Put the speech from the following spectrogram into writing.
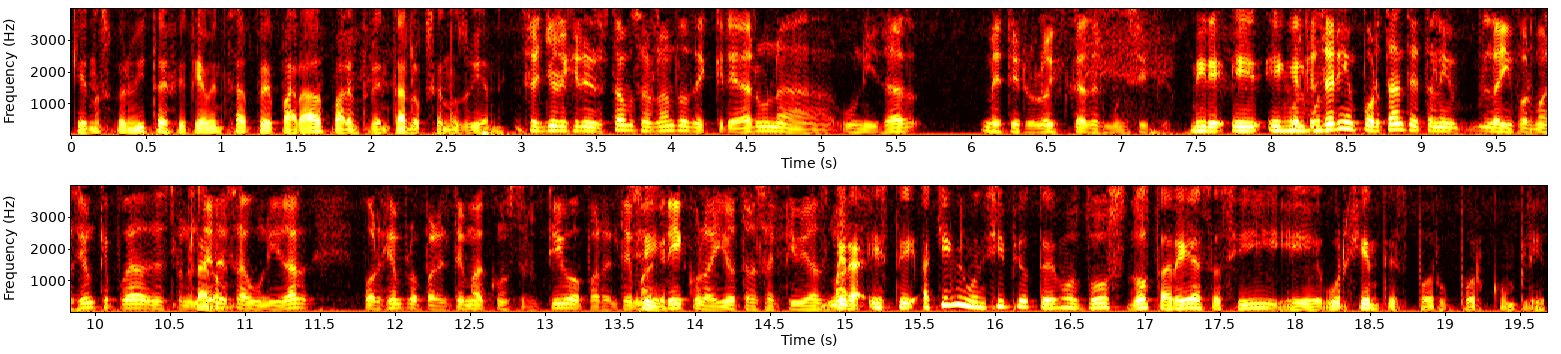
que nos permita efectivamente estar preparados para enfrentar lo que se nos viene. Señor ingeniero, estamos hablando de crear una unidad meteorológica del municipio. Mire, eh, en Porque sería importante la información que pueda desprender esa unidad, por ejemplo, para el tema constructivo, para el tema agrícola y otras actividades Mira, más. Este, aquí en el municipio tenemos dos, dos tareas así eh, urgentes por, por cumplir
